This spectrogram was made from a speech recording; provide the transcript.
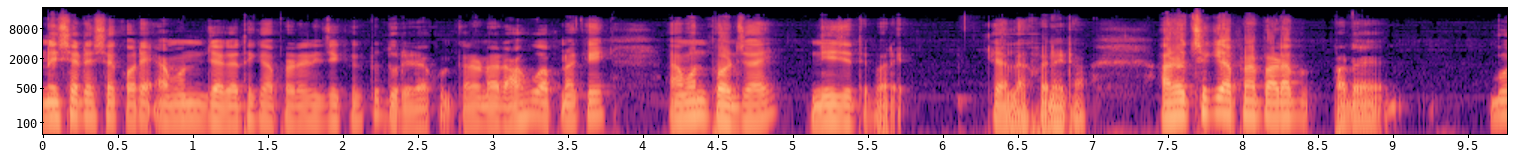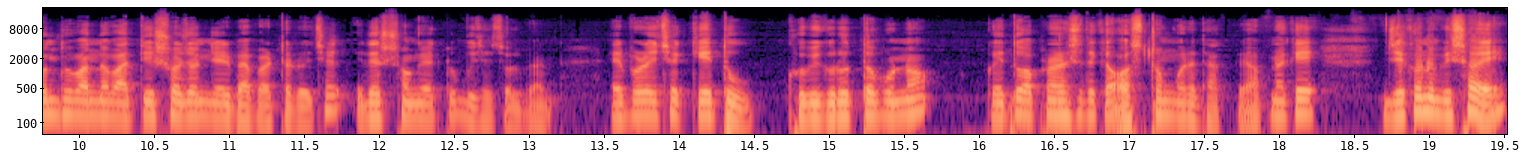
নেশা টেশা করে, এমন জায়গা থেকে আপনারা নিজেকে একটু দূরে রাখুন। কারণ রাহু আপনাকে এমন পর্যায়ে নিয়ে যেতে পারে। খেয়াল রাখবেন এটা। আর হচ্ছে কি, আপনার পাড়া, পাড়ায় বন্ধু বান্ধব আত্মীয় স্বজন যে ব্যাপারটা রয়েছে, এদের সঙ্গে একটু বুঝে চলবেন। এরপর রয়েছে কেতু, খুবই গুরুত্বপূর্ণ। কেতু আপনার রাশি থেকে অষ্টম করে থাকবে। আপনাকে যে কোনো বিষয়ে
